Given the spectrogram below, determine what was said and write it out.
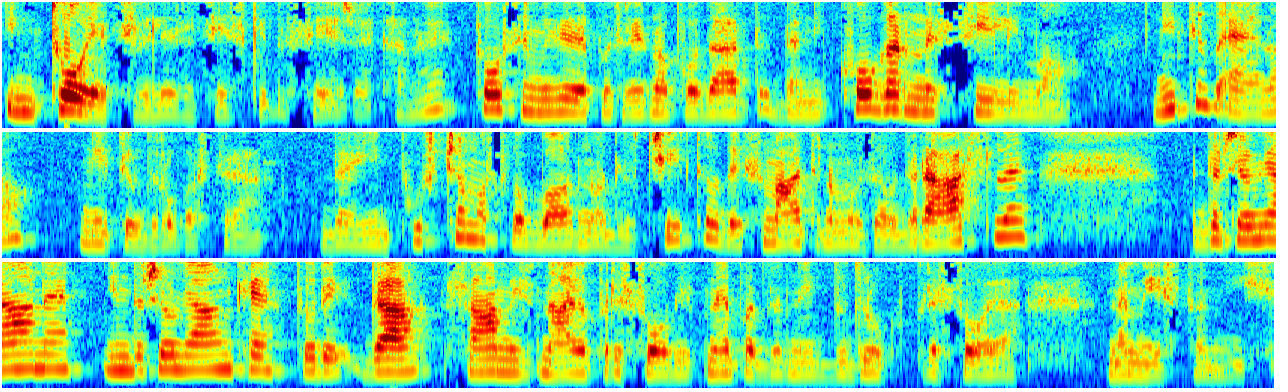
In to je civilizacijski dosežek. To se mi zdi, da je potrebno podariti, da nikogar ne silimo niti v eno, niti v drugo stran. Da jim puščamo svobodno odločitev, da jih smatramo za odrasle, državljane in državljanke, torej, da sami znajo presoditi, ne pa da nekdo drug presoja na mesto njih.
